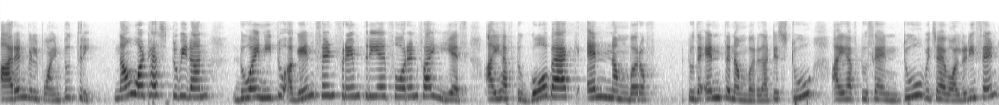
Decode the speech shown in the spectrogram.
Rn will point to 3 now what has to be done? Do I need to again send frame 3 and 4 and 5 yes. I have to go back n number of to the nth number that is 2 I have to send 2 which I have already sent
